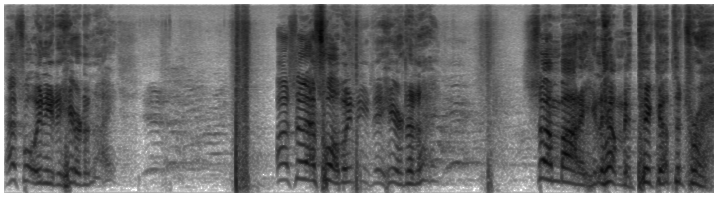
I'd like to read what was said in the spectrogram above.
That's what we need to hear tonight. I said, that's what we need to hear tonight. Somebody help me pick up the trash.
